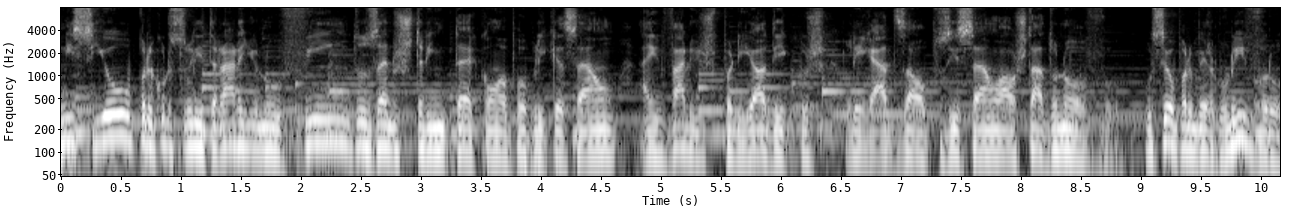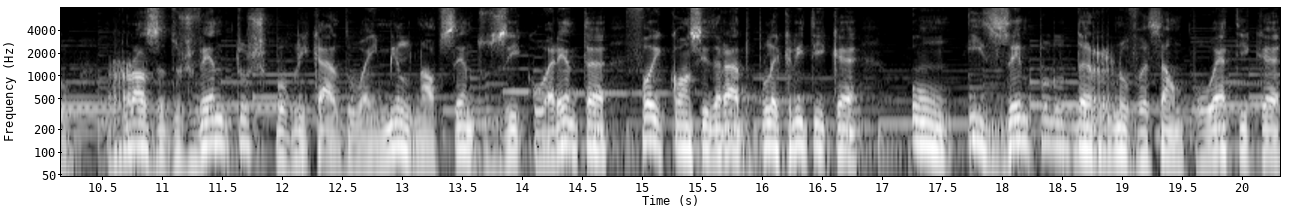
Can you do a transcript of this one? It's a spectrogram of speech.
Iniciou o percurso literário no fim dos anos 30 com a publicação em vários periódicos ligados à oposição ao Estado Novo. O seu primeiro livro, Rosa dos Ventos, publicado em 1940, foi considerado pela crítica um exemplo da renovação poética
